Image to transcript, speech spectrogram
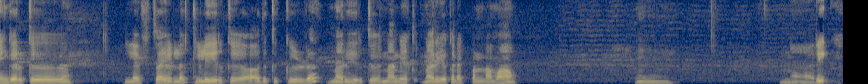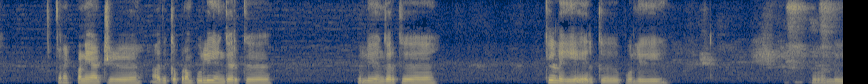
எங்கே இருக்குது லெஃப்ட் சைடில் கிளி இருக்குது அதுக்கு கீழே நரி இருக்குது நரிய நரியை கனெக்ட் பண்ணலாமா? நரி. கனெக்ட் பண்ணியாச்சு. அதுக்கப்புறம் புலி எங்கே இருக்குது புலி எங்கே இருக்குது கீழேயே இருக்குது புலி. புலி.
